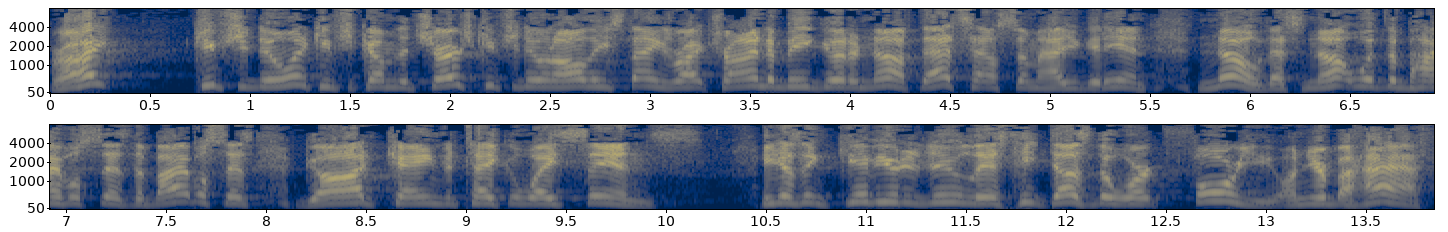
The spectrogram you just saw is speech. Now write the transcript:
right? Keeps you doing, keeps you coming to church, keeps you doing all these things, right? Trying to be good enough. That's how somehow you get in. No, that's not what the Bible says. The Bible says God came to take away sins. He doesn't give you a to-do list. He does the work for you on your behalf.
